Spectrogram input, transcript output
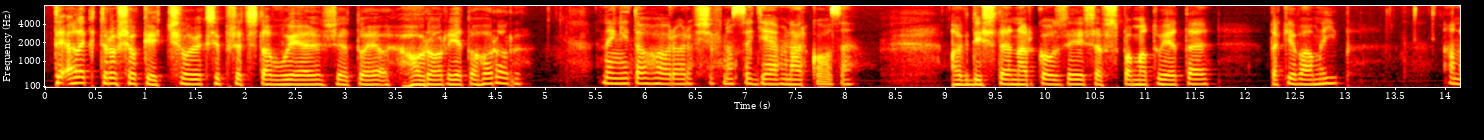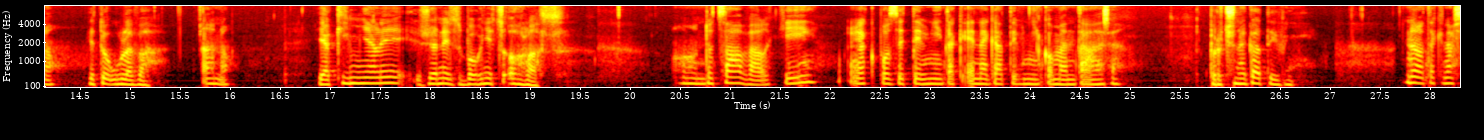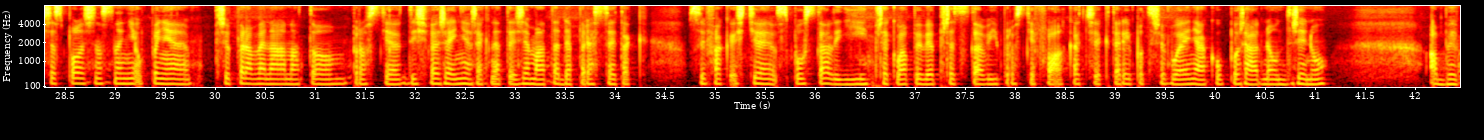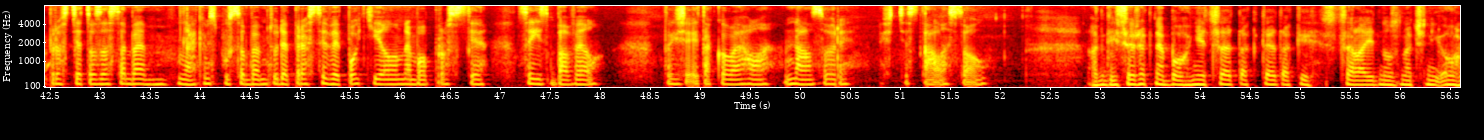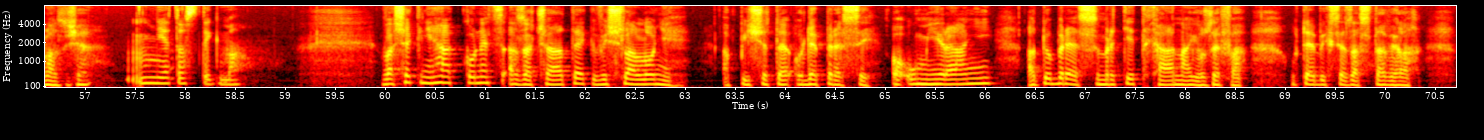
Ty elektrošoky, člověk si představuje, že to je horor, je to horor? Není to horor, všechno se děje v narkóze. A když z té narkózy se vzpamatujete, tak je vám líp? Ano. Je to úleva? Ano. Jaký měly ženy z Bohnic ohlas? O, docela velký, jak pozitivní, tak i negativní komentáře. Proč negativní? No, tak naše společnost není úplně připravená na to. Prostě, když veřejně řeknete, že máte depresi, tak si fakt ještě spousta lidí překvapivě představí prostě flákače, který potřebuje nějakou pořádnou dřinu, aby prostě to za sebe nějakým způsobem tu depresi vypotil nebo prostě se jí zbavil. Takže i takovéhle názory ještě stále jsou. A když se řekne bohnice, tak to je taky zcela jednoznačný ohlas, že? Je to stigma. Vaše kniha Konec a začátek vyšla loni a píšete o depresi, o umírání a dobré smrti tchána Josefa. U té bych se zastavila.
